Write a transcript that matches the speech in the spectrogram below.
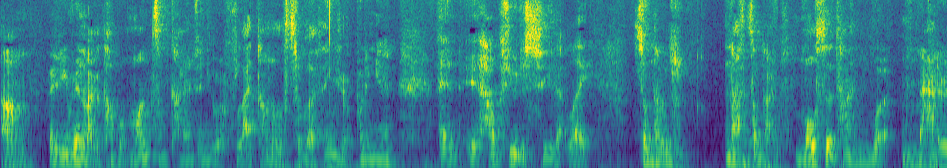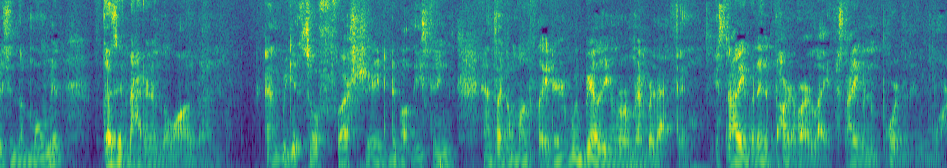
um, or even like a couple months sometimes, and you reflect on some of the things you're putting in, and it helps you to see that like sometimes, not sometimes, most of the time, what matters in the moment doesn't matter in the long run. And we get so frustrated about these things, and it's like a month later, we barely even remember that thing. It's not even a part of our life. It's not even important anymore.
